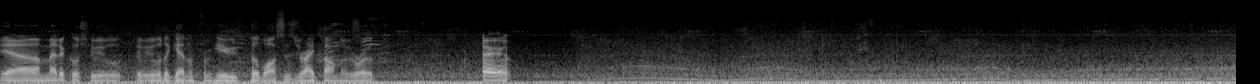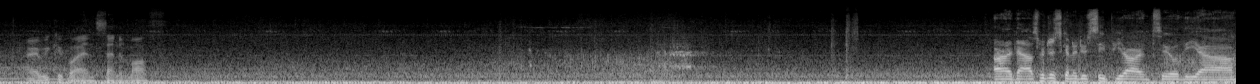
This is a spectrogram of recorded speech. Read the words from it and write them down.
Yeah, medical should be able, should be able to get him from here. Pillbox is right down the road. Alright. All right, we could go ahead and send him off. All right, guys, we're just gonna do CPR until the uh,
